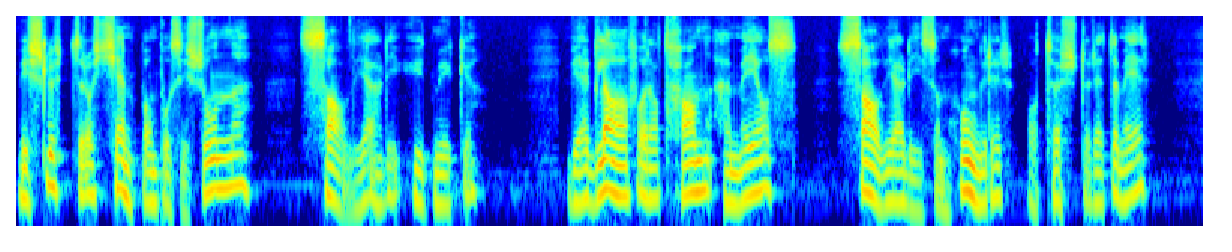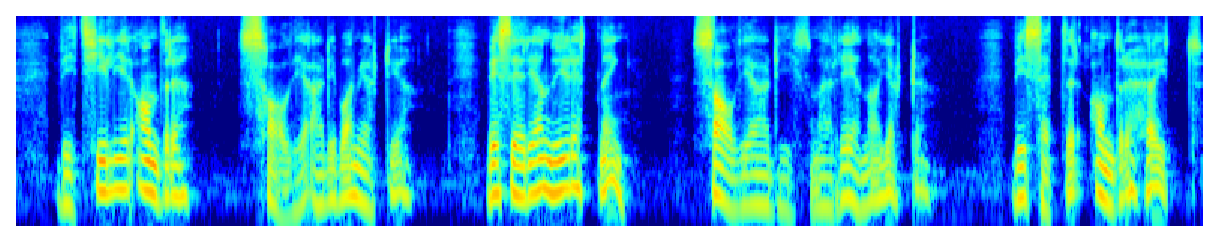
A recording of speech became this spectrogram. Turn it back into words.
Vi slutter å kjempe om posisjonene. Salige er de ydmyke. Vi er glade for at Han er med oss. Salige er de som hungrer og tørster etter mer. Vi tilgir andre. Salige er de barmhjertige. Vi ser i en ny retning. Salige er de som er rene av hjerte. Vi setter andre høyt.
